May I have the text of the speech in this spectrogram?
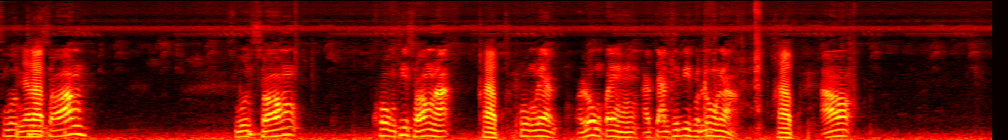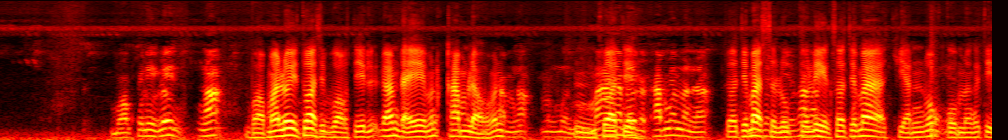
สูตรนะครับที่สองสูตรสองโค้งที่สองละครับโค้งแรกเอาลงไปให้อาจารย์ทวีเพิ่นลงแล้วครับ เอา บอกตัวเลขเลยเนาะบอกมาเลยตัวสิบอกสิน้ำใดมันคำแล้วมัน คำเนาะมันเหมือนอืมมาตัวแล้วที่เลยกับคำนี่มันละตัวจะมาสรุปตัวเลขตัวจะมาเขียนวงกลมมันก็จิ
